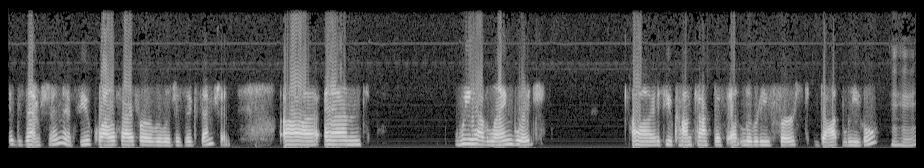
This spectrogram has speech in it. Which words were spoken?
exemption if you qualify for a religious exemption. Uh, and we have language. Uh, if you contact us at libertyfirst.legal, mm-hmm.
